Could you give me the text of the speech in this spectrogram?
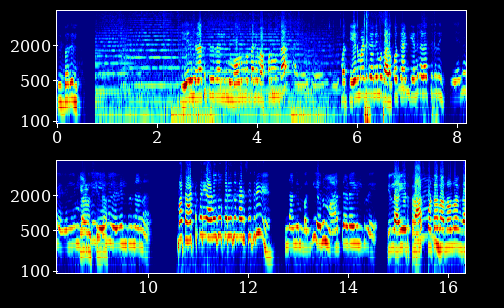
ಇಲ್ಲಿ ಬರಿಲ್ ಏನ್ ಹೇಳಕತ್ತಿದ್ರಿ ಅಲ್ಲಿ ನಿಮ್ಮ ಅವನ ಮುಂದ ನಿಮ್ಮ ಅಪ್ಪನ ಮುಂದ? ಮತ್ ಏನ್ ಮಾಡಿದ್ವಿ ನಿಮ್ಗೆ ಅಳ್ಕೋತ ಯಾಕೆ ಏನ್ ಹೇಳತ್ತಿದ್ರಿ ಏನು ಹೇಳಿಲ್ಲ ನಿಮ್ ಕೇಳು ಬಗ್ಗೆ ಸೀದಾ. ಏನು ಹೇಳಿಲ್ರಿ ನಾನು. ಮತ್ತ ಅಟ್ಟ ಪರಿ ಆಡೋದು ಕರೆಯೋದು ನಡೆಸಿದ್ರಿ? ನಾನ್ ನಿಮ್ ಬಗ್ಗೆ ಏನು ಮಾತಾಡೇ ಇಲ್ರಿ ಇಲ್ಲ ಇಟ್ ತ್ರಾಸ್ ಕೊಟ್ಟಾರ ಅನ್ನೋರಂಗ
